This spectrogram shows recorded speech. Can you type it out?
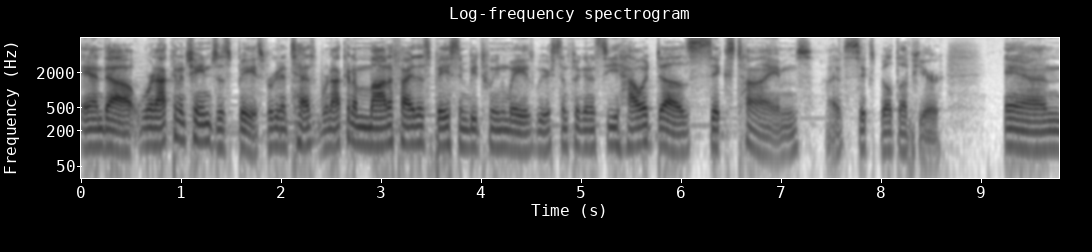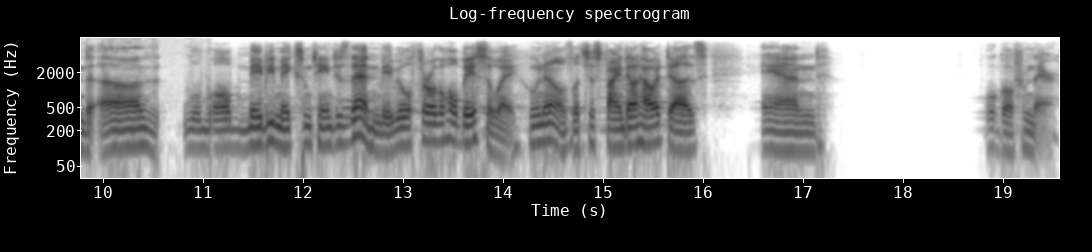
And uh, we're not going to change this base. We're going to test. We're not going to modify this base in between waves. We are simply going to see how it does six times. I have six built up here, and uh, we'll, we'll maybe make some changes then. Maybe we'll throw the whole base away. Who knows? Let's just find out how it does, and we'll go from there.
